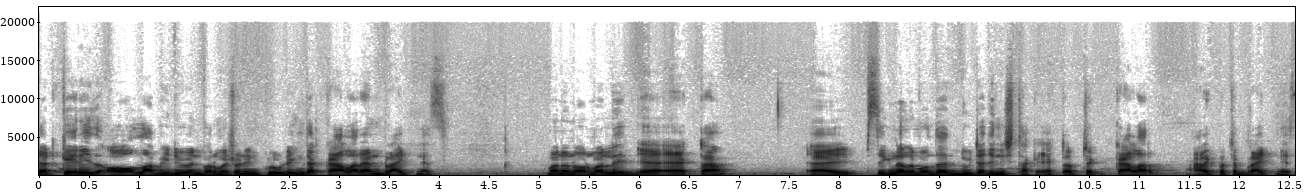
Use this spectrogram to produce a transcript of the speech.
that carries all the video information including the colour and brightness মানে নর্মালি একটা সিগন্যালের মধ্যে দুইটা জিনিস থাকে। একটা হচ্ছে কালার আরেকটা হচ্ছে ব্রাইটনেস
